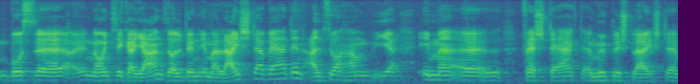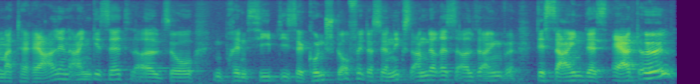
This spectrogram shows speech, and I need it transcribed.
Busse in den 90er Jahren sollten immer leichter werden, also haben wir immer äh, verstärkt äh, möglichst leichte Materialien eingesetzt, also im Prinzip diese Kunststoffe, das ist ja nichts anderes als ein Design des Erdöl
